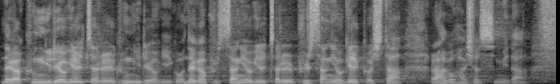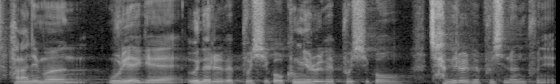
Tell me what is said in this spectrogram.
내가 긍휼히 여길 자를 긍휼히 여기고 내가 불쌍히 여길 자를 불쌍히 여길 것이다라고 하셨습니다. 하나님은 우리에게 은혜를 베푸시고 긍휼을 베푸시고 자비를 베푸시는 분이에요.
